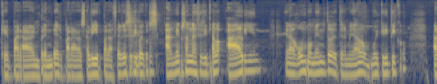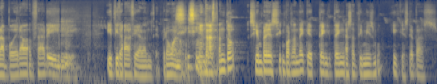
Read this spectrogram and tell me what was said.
que para emprender, para salir, para hacer ese tipo de cosas, al menos han necesitado a alguien en algún momento determinado, muy crítico, para poder avanzar y, y tirar hacia adelante. Pero bueno, Sí, sí. mientras tanto, siempre es importante que te tengas a ti mismo y que sepas.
